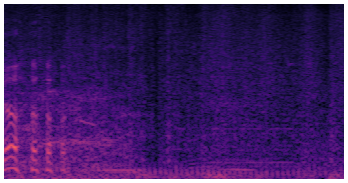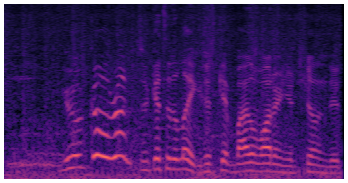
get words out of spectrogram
No. Go, go, run. Just get to the lake. Just get by the water and you're chilling, dude.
